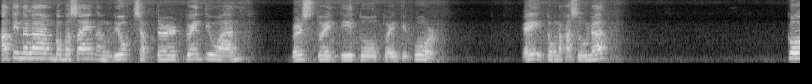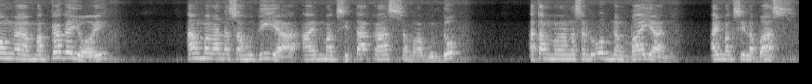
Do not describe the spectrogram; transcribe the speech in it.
Atin na lang babasahin ang Luke chapter 21 verse 20 to 24. Okay, itong nakasulat. Kung uh, magkagayoy, ang mga nasa Hudiya ay magsitakas sa mga bundok at ang mga nasa loob ng bayan ay magsilabas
